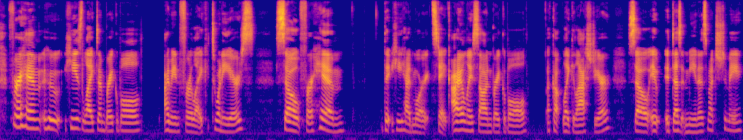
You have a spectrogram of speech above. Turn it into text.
for him who he's liked unbreakable i mean for like 20 years so for him that he had more at stake i only saw unbreakable a cup like last year. So it, it doesn't mean as much to me.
